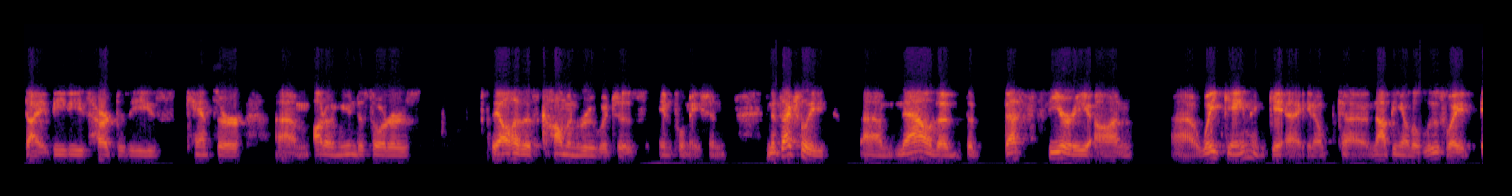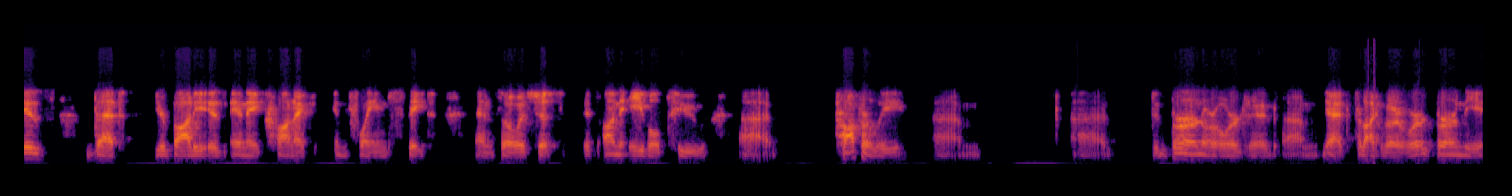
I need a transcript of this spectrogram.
diabetes, heart disease, cancer, um, autoimmune disorders. They all have this common root, which is inflammation. And it's actually um, now the the best theory on uh, weight gain and get, uh, you know not being able to lose weight is that your body is in a chronic inflamed state, and so it's just it's unable to uh, properly um, uh, to burn or, or to, um, yeah, for lack of a better word, burn the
